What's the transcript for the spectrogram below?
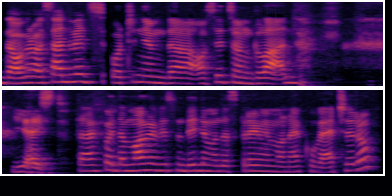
Dobro, sad već počinjem da osjećam glad. I ja isto. Tako da mogli bismo da idemo da spremimo neku večeru.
